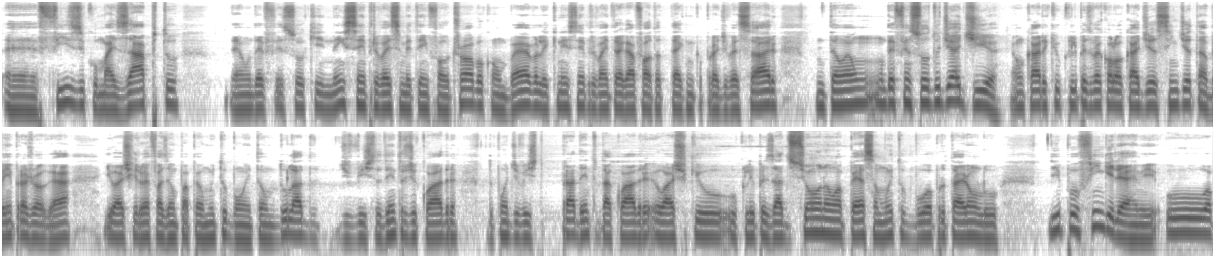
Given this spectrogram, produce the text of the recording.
é, físico, mais apto, é um defensor que nem sempre vai se meter em foul trouble, com o Beverly, que nem sempre vai entregar falta técnica para o adversário. Então é um, um, defensor do dia a dia. É um cara que o Clippers vai colocar dia sim, dia também para jogar. E eu acho que ele vai fazer um papel muito bom. Então, do lado de vista dentro de quadra, do ponto de vista para dentro da quadra, eu acho que o, o Clippers adiciona uma peça muito boa para o Tyron Lu. E por fim, Guilherme, o,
